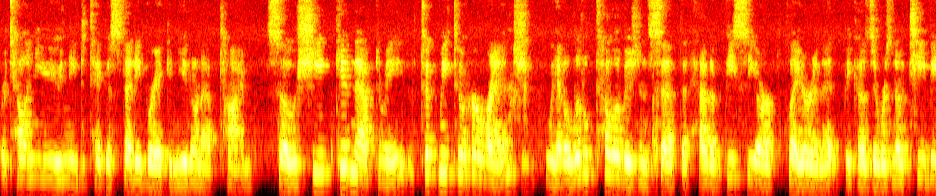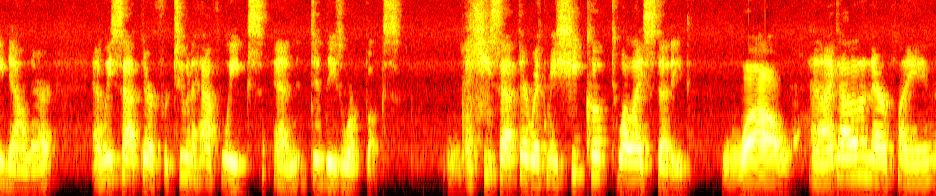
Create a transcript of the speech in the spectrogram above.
or telling you you need to take a study break and you don't have time. So she kidnapped me, took me to her ranch. We had a little television set that had a VCR player in it because there was no TV down there. And we sat there for two and a half weeks and did these workbooks. And she sat there with me. She cooked while I studied. Wow. And I got on an airplane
